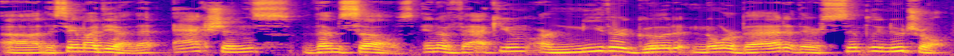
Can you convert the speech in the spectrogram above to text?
Uh, the same idea that actions themselves in a vacuum are neither good nor bad, they're simply neutral.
